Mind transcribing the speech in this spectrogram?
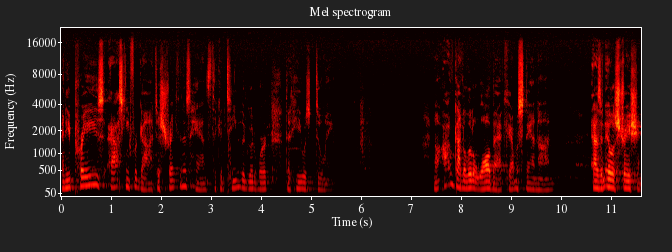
And he prays, asking for God to strengthen his hands to continue the good work that he was doing. Now, I've got a little wall back here I'm going to stand on as an illustration.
